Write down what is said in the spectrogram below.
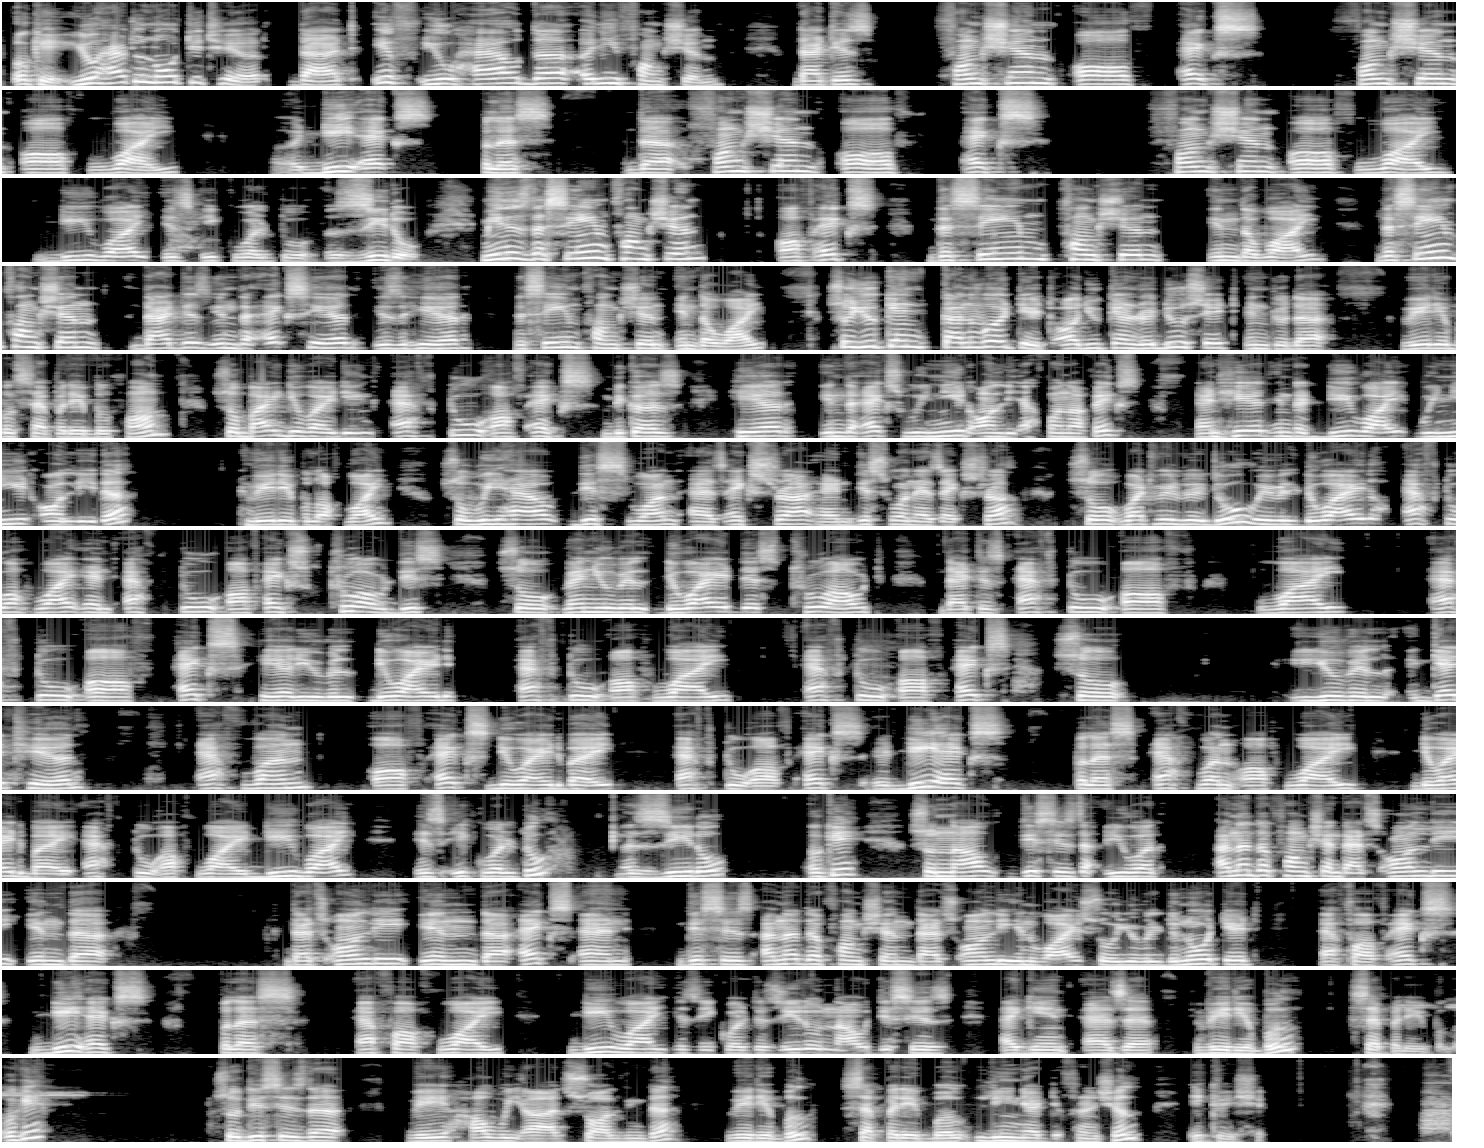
okay you have to note it here that if you have the any function that is function of x function of y uh, dx plus the function of x function of y dy is equal to 0 means the same function of x the same function in the y the same function that is in the x here is here. The same function in the y. So you can convert it or you can reduce it into the variable separable form. So by dividing f2 of x because here in the x we need only f1 of x and here in the dy we need only the variable of y. So we have this one as extra and this one as extra so what we will do we will divide f2 of y and f2 of x throughout this. So when you will divide this throughout that is f2 of y f2 of x here you will divide f2 of y f2 of x. So you will get here f1 of x divided by f2 of x dx plus f1 of y divided by f2 of y dy is equal to 0 okay so now this is the your another function that's only in the that's only in the x and this is another function that's only in y. So you will denote it f of x dx plus f of y dy is equal to 0 now this is again as a variable separable. Okay so this is the way how we are solving the variable separable linear differential equation.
